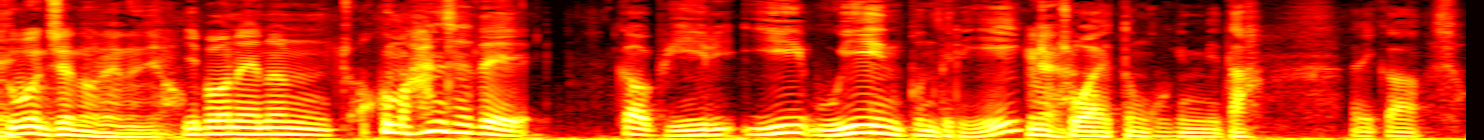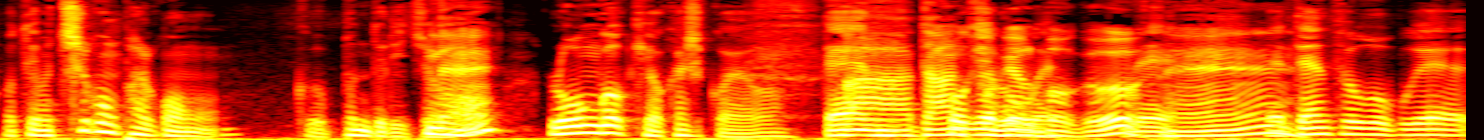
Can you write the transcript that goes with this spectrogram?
두 번째 노래는요. 이번에는 조금 한 세대가 위, 이 위인 분들이 네. 좋아했던 곡입니다. 그러니까 어떻게 보면 7080 그 분들이죠. 네. Longer 기억하실 거예요. 댄 아. 포겔버그. 네. 네. 네. 댄 포겔버그의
